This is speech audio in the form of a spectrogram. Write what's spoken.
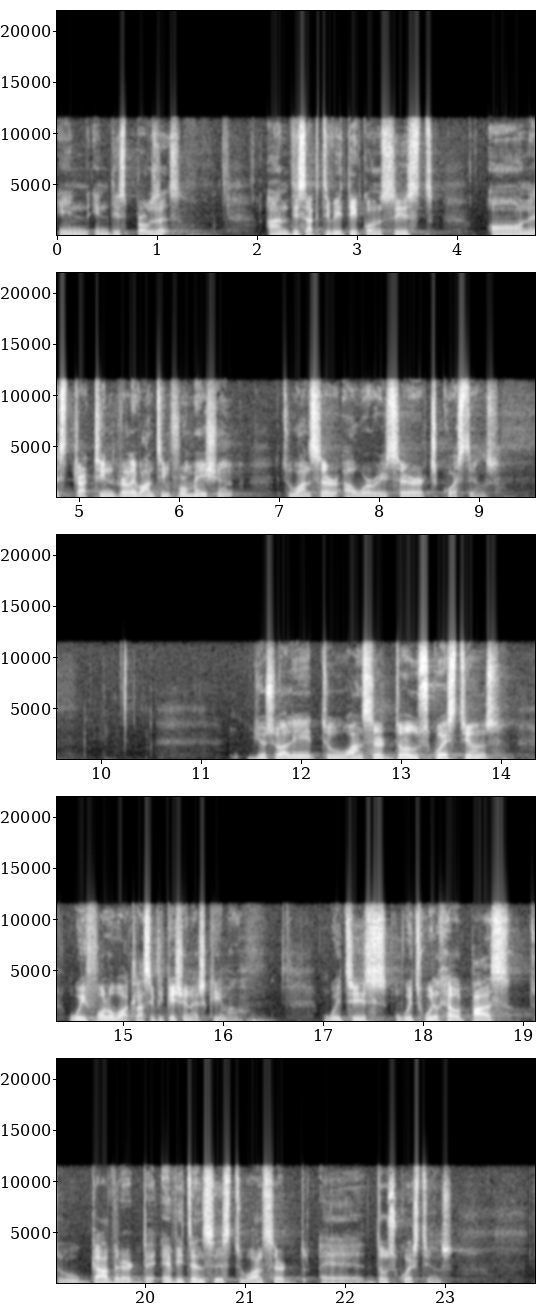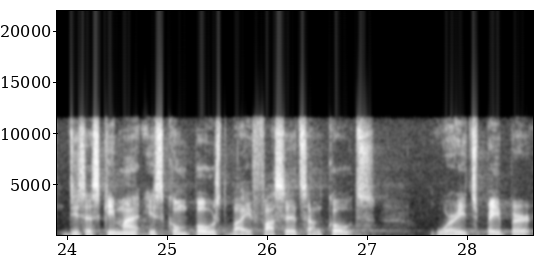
in, in this process. And this activity consists on extracting relevant information to answer our research questions. Usually, to answer those questions, we follow a classification schema, which, is, which will help us to gather the evidences to answer uh, those questions. This schema is composed by facets and codes, where each paper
